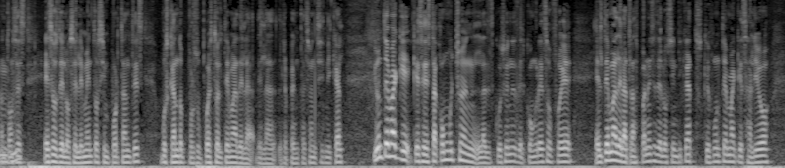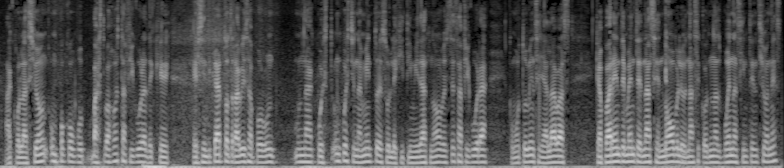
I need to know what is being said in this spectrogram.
Entonces, esos de los elementos importantes, buscando por supuesto el tema de la, de la representación sindical y un tema que, se destacó mucho en las discusiones del Congreso fue el tema de la transparencia de los sindicatos, que fue un tema que salió a colación un poco bajo esta figura de que el sindicato atraviesa por un, una un cuestionamiento de su legitimidad, ¿no? Esta figura, como tú bien señalabas, que aparentemente nace noble o nace con unas buenas intenciones,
